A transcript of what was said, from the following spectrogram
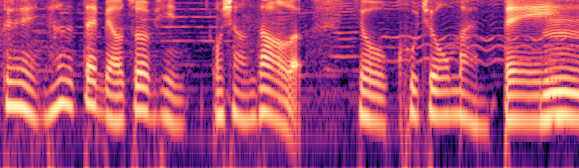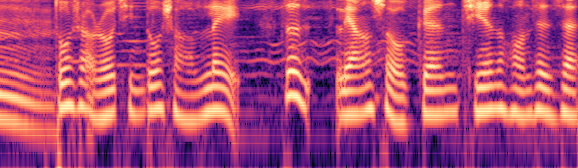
对，他的代表作品，我想到了有《苦酒满杯》，嗯，多少柔情多少泪，这两首跟《情人的黄衬衫》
